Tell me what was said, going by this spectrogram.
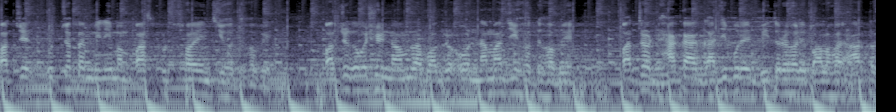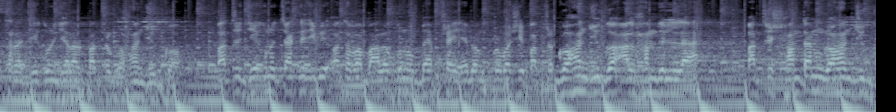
পাত্রের উচ্চতা মিনিমাম পাঁচ ফুট ছয় ইঞ্চি হতে হবে। পাত্রকে অবশ্যই নম্রা, ভদ্র ও নামাজি হতে হবে। পাত্র ঢাকা, গাজীপুরের ভিতরে হলে ভালো হয়, আর তাছাড়া যে কোনো জেলার পাত্র গ্রহণযোগ্য। পাত্র যে কোনো চাকরিজীবী অথবা ভালো কোনো ব্যবসায়ী এবং প্রবাসী পাত্র গ্রহণযোগ্য, আলহামদুলিল্লাহ। পাত্রের সন্তান গ্রহণযোগ্য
